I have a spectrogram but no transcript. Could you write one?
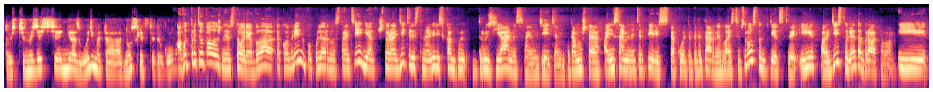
то есть мы здесь не разводим, это одно следствие другого. А вот противоположная история. Была такое время популярна стратегия, что родители становились как бы друзьями своим детям, потому что они сами натерпелись такой тоталитарной власти взрослых в детстве и э, действовали от обратного. И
